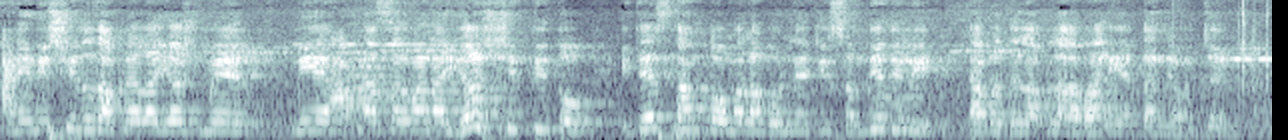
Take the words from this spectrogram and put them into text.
आणि निश्चितच आपल्याला यश मिळेल. मी आपल्या सर्वांना यश सिद्धितो इथेच थांबतो. मला बोलण्याची संधी दिली. त्याबद्दल आपला आभारी आहे. धन्यवाद. जय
